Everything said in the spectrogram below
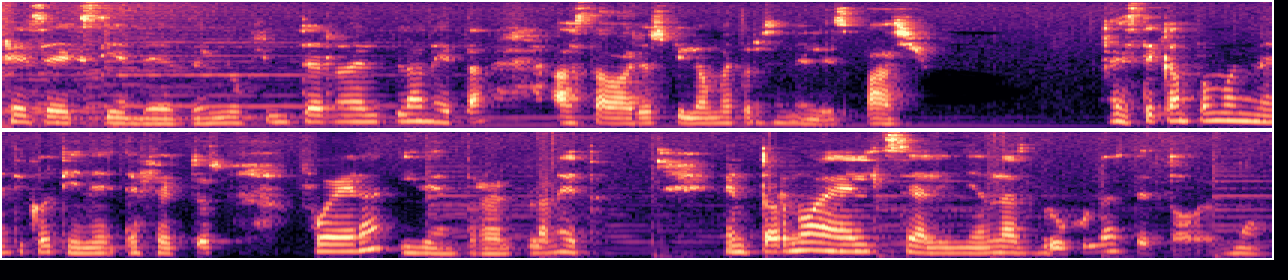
que se extiende desde el núcleo interno del planeta hasta varios kilómetros en el espacio. Este campo magnético tiene efectos fuera y dentro del planeta. En torno a él se alinean las brújulas de todo el mundo.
